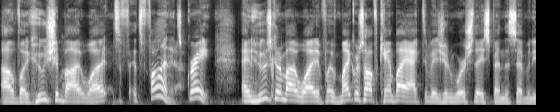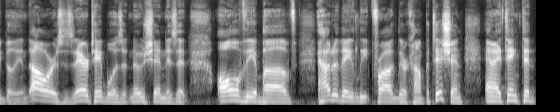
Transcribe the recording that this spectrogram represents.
of like who should buy what. It's, it's fun. It's great. And who's going to buy what? If, if Microsoft can't buy Activision, where should they spend the seventy billion dollars? Is it Airtable? Is it Notion? Is it all of the above? How do they leapfrog their competition? And I think that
